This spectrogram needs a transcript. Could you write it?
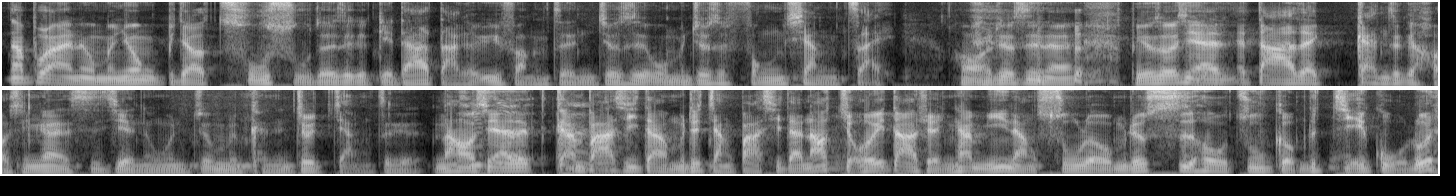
那不然我们用比较粗俗的这个给大家打个预防针，就是我们就是风向仔哦，就是呢，比如说现在大家在干这个好心肝的事件呢，我们就我们可能就讲这个，然后现在在干巴西蛋，我们就讲巴西蛋，然后九合一大选，你看民进党输了，我们就事后诸葛，我们就结果论，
